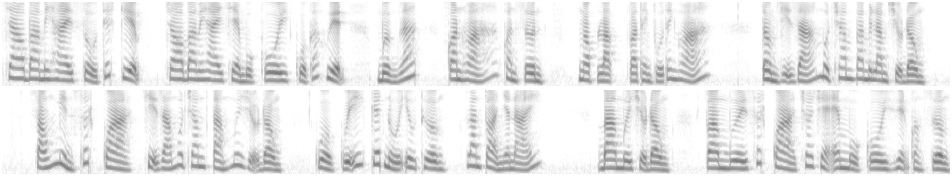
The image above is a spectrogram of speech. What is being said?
trao 32 sổ tiết kiệm cho 32 trẻ mồ côi của các huyện Mường Lát, Quan Hóa, Quan Sơn, Ngọc Lặc và thành phố Thanh Hóa, tổng trị giá 135 triệu đồng, 6.000 xuất quà trị giá 180 triệu đồng của Quỹ Kết nối yêu thương, lan tỏa nhân ái, 30 triệu đồng và 10 xuất quà cho trẻ em mồ côi huyện Quảng Sương.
